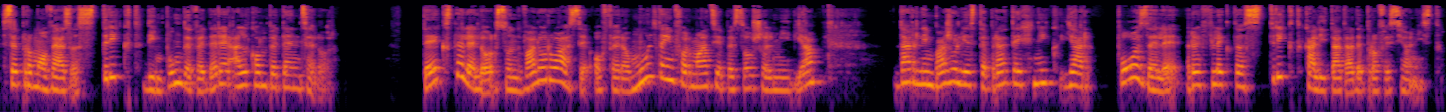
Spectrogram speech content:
se promovează strict din punct de vedere al competențelor. Textele lor sunt valoroase, oferă multă informație pe social media, dar limbajul este prea tehnic, iar pozele reflectă strict calitatea de profesionist.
